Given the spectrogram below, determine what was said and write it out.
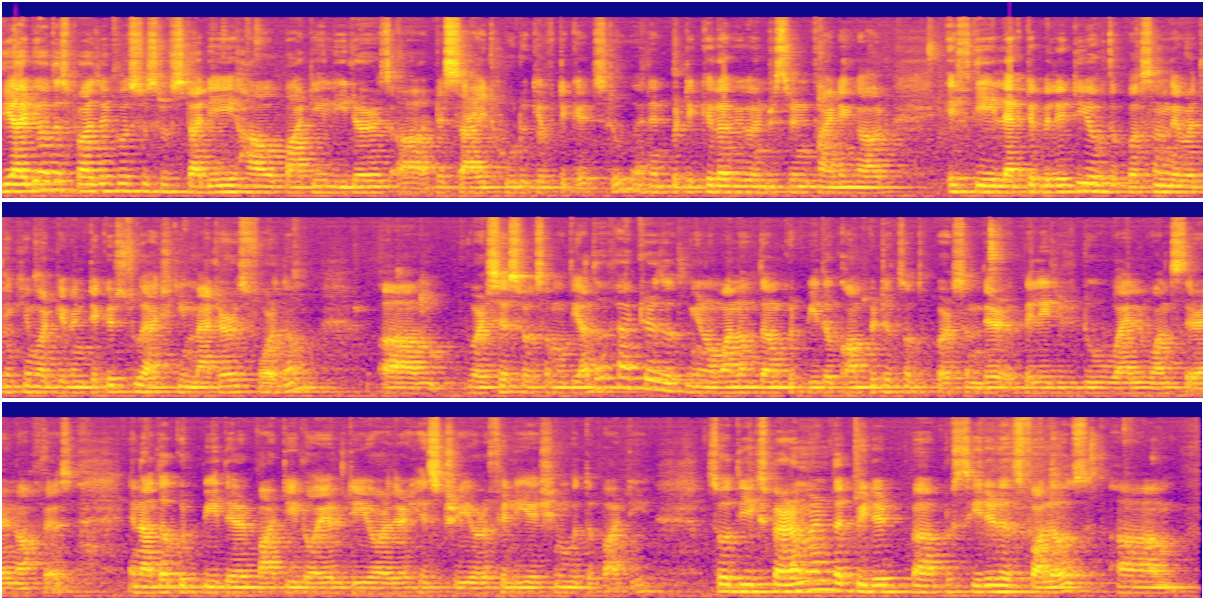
The idea of this project was to sort of study how party leaders uh, decide who to give tickets to, and in particular, we were interested in finding out if the electability of the person they were thinking about giving tickets to actually matters for them um, versus some of the other factors. You know, one of them could be the competence of the person, their ability to do well once they're in office. Another could be their party loyalty or their history or affiliation with the party. So the experiment that we did uh, proceeded as follows. Um,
